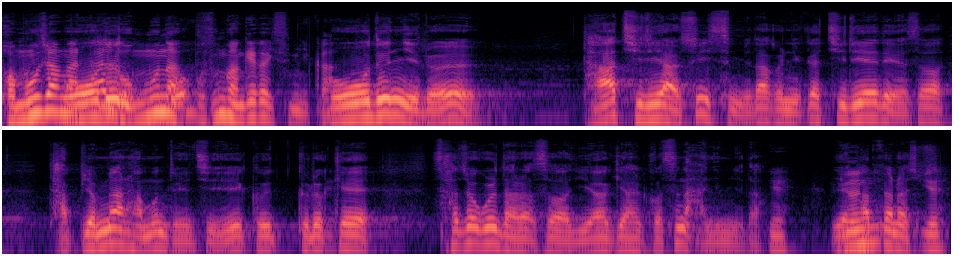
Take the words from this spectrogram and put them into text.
법무장관 딸 논문하고 모- 무슨 관계가 있습니까? 모든 일을 다 질의할 수 있습니다. 그러니까 질의에 대해서 답변만 하면 되지. 그 그렇게 사족을 달아서 이야기할 것은 아닙니다. 예. 예, 답변하십시오. 예.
